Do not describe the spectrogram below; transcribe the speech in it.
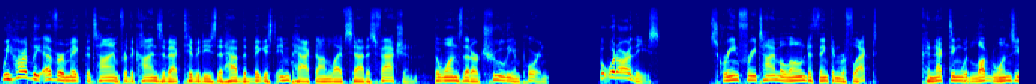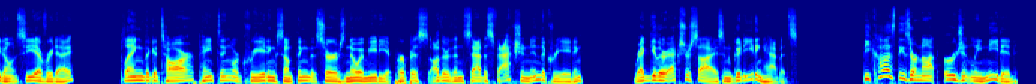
We hardly ever make the time for the kinds of activities that have the biggest impact on life satisfaction, the ones that are truly important. But what are these? Screen free time alone to think and reflect? Connecting with loved ones you don't see every day? Playing the guitar, painting, or creating something that serves no immediate purpose other than satisfaction in the creating? Regular exercise and good eating habits? Because these are not urgently needed,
